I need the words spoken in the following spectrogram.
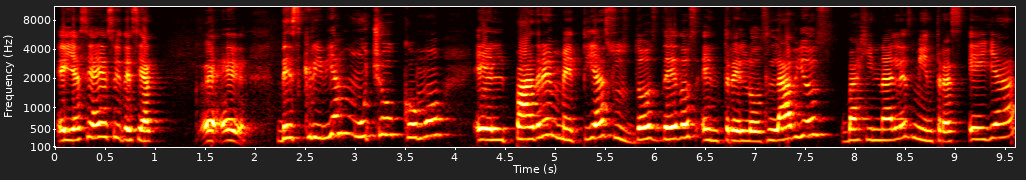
ella hacía eso y decía, eh, eh, describía mucho cómo el padre metía sus dos dedos entre los labios vaginales mientras ella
